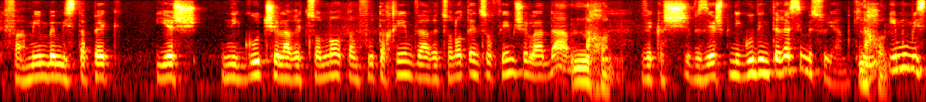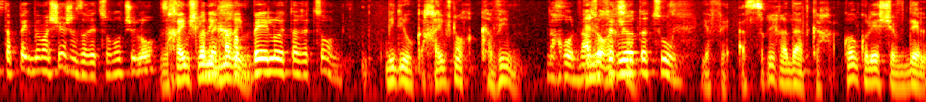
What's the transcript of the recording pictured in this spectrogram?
לפעמים במסתפק יש ניגוד של הרצונות המפותחים והרצונות אינסופיים של האדם, נכון. וקש... וזה יש ניגוד אינטרסים מסוים. כי נכון. אם הוא מסתפק במה שיש, אז הרצונות שלו... אז החיים שלו נגמרים. מכבה לו את הרצון. בדיוק, החיים שלו קווים. נכון, ואז הוא הופך רצון. להיות עצוב. יפה. אז צריך לדעת ככה. קודם כל יש הבדל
